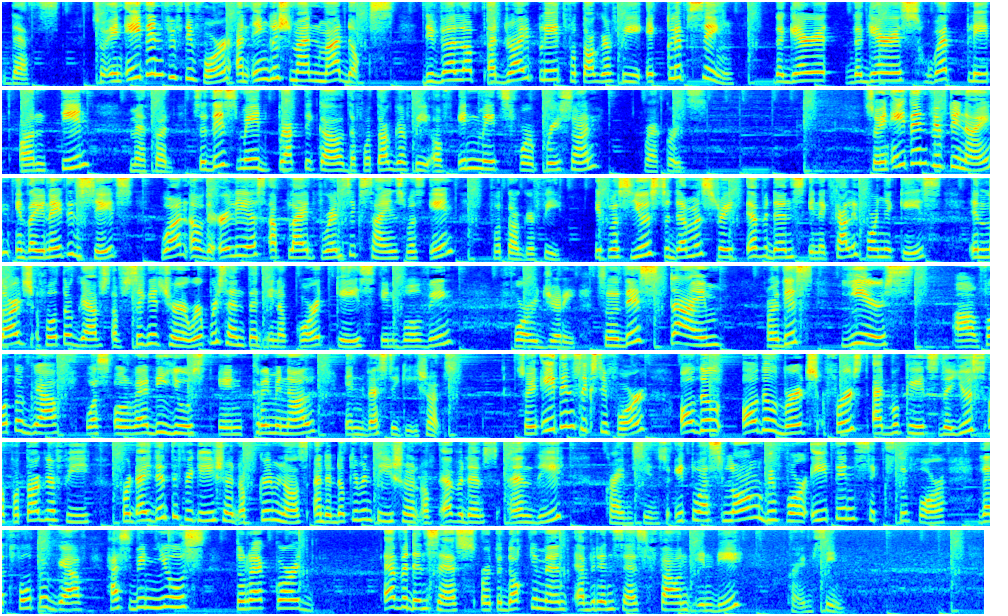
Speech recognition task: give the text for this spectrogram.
deaths. So in 1854, an Englishman Maddox developed a dry plate photography eclipsing the Garrett the Garris wet plate on tin method. So this made practical the photography of inmates for prison records. So in 1859 in the United States, one of the earliest applied forensic science was in photography. It was used to demonstrate evidence in a California case enlarged photographs of signature were presented in a court case involving forgery. So this time or this year's uh, photograph was already used in criminal investigations. So in 1864, Odelbrecht first advocates the use of photography for the identification of criminals and the documentation of evidence and the crime scene. So it was long before 1864 that photograph has been used to record evidences or to document evidences found in the crime scene.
